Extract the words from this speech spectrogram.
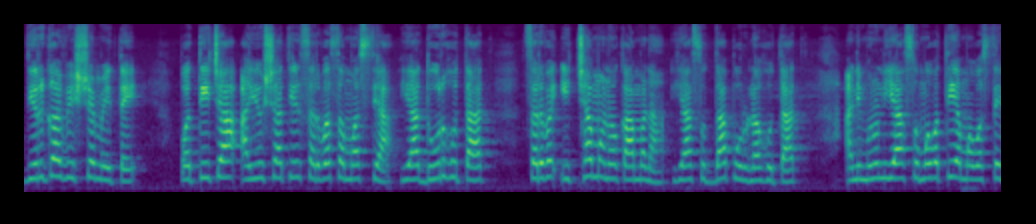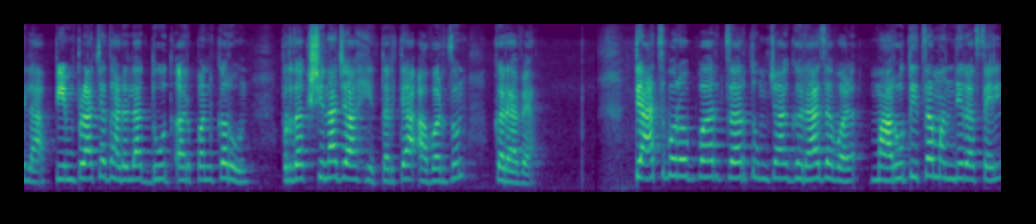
दीर्घ आयुष्य मिळते. पतीच्या आयुष्यातील सर्व समस्या या दूर होतात. सर्व इच्छा मनोकामना यासुद्धा पूर्ण होतात. आणि म्हणून या सोमवती अमावस्येला पिंपळाच्या झाडाला दूध अर्पण करून प्रदक्षिणा ज्या आहेत तर त्या आवर्जून कराव्या. त्याचबरोबर जर तुमच्या घराजवळ मारुतीचं मंदिर असेल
